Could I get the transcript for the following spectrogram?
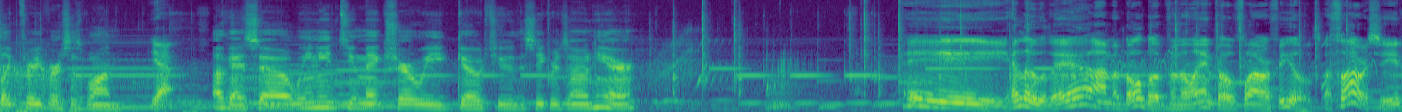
like three versus one. Yeah. Okay, so we need to make sure we go to the secret zone here. Hey, hello there. I'm a bulbub from the land called Flower Fields. A flower seed?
